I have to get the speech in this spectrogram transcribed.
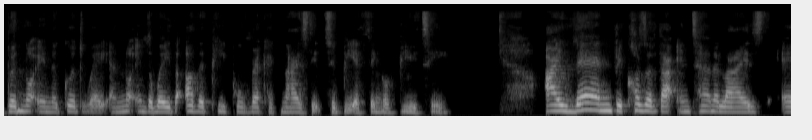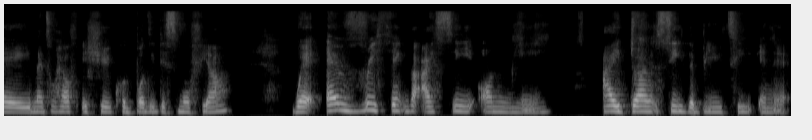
but not in a good way and not in the way that other people recognized it to be a thing of beauty. I then, because of that, internalized a mental health issue called body dysmorphia, where everything that I see on me, I don't see the beauty in it.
